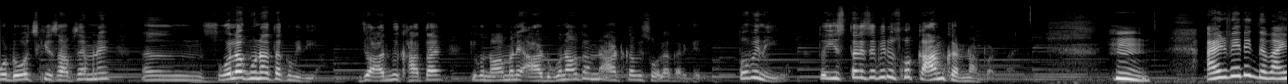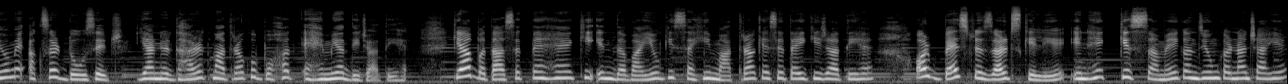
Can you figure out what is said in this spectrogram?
वो डोज के हिसाब से हमने 16 गुना तक भी दिया। जो आदमी खाता है, क्योंकि नॉर्मली आठ गुना होता है, हमने आठ का भी सोलह करके दिया। तो भी नहीं हुआ। तो इस तरह से फिर उसको काम करना पड़ता है। हम्म। आयुर्वेदिक दवाइयों में अक्सर डोजेज या निर्धारित मात्रा को बहुत अहमियत दी जाती है। क्या आप बता सकते हैं कि इन दवाइयों की सही मात्रा कैसे तय की जाती है और बेस्ट रिजल्ट्स के लिए इन्हें किस समय कंज्यूम करना चाहिए?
